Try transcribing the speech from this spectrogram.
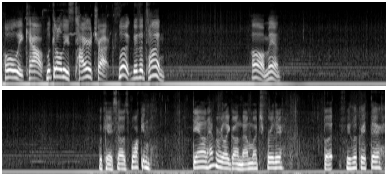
Holy cow. Look at all these tire tracks. Look, there's a ton. Oh man. Okay, so I was walking down. I haven't really gone that much further, but if we look right there,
